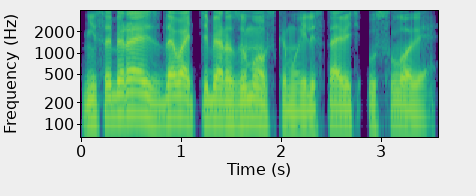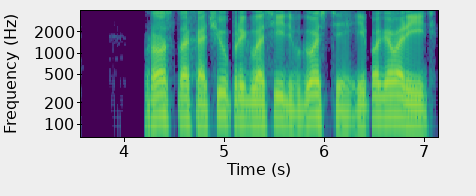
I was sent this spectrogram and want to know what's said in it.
Не собираюсь сдавать тебя Разумовскому или ставить условия. Просто хочу пригласить в гости и поговорить.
